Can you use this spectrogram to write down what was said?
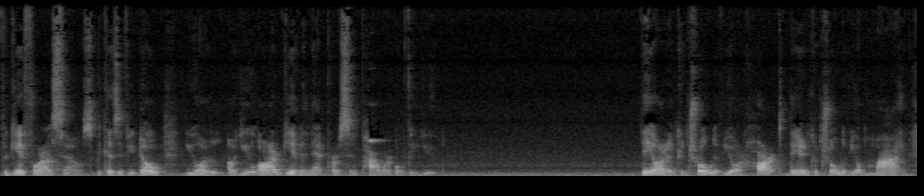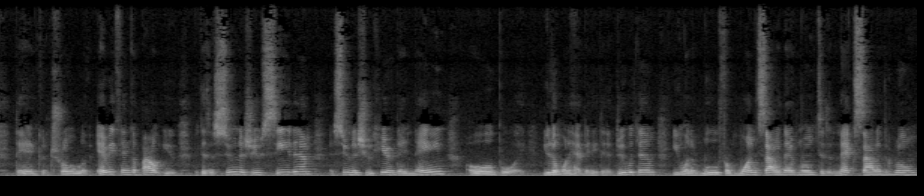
Forgive for ourselves because if you don't, you are you are giving that person power over you. They are in control of your heart. They're in control of your mind. They're in control of everything about you. Because as soon as you see them, as soon as you hear their name, oh boy, you don't want to have anything to do with them. You want to move from one side of that room to the next side of the room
